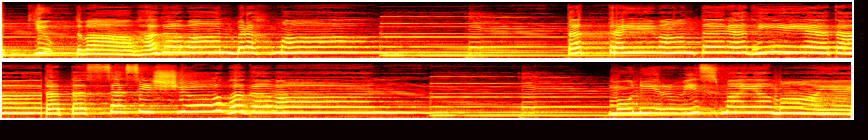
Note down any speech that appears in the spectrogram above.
इत्युक्त्वा भगवान् ब्रह्मा। तत्रैवान्तरधीयता ततः शिष्यो भगवान्। मुनिर्विस्मयमाय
